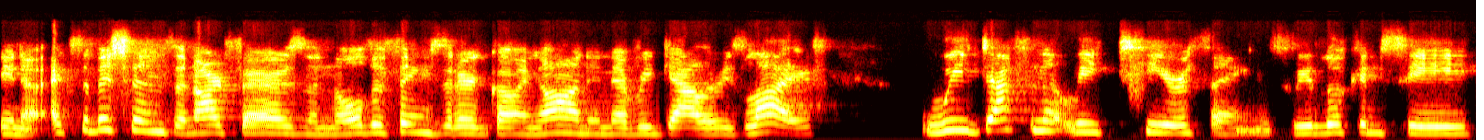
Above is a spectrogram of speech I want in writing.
you know exhibitions and art fairs and all the things that are going on in every gallery's life we definitely tier things. We look and see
